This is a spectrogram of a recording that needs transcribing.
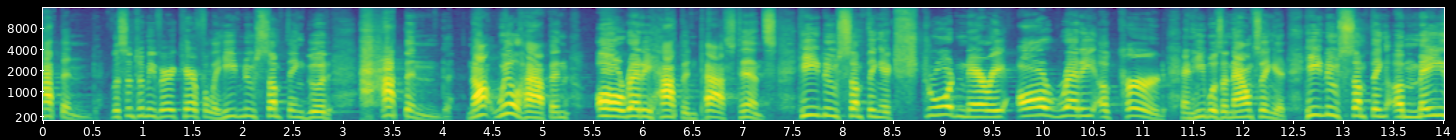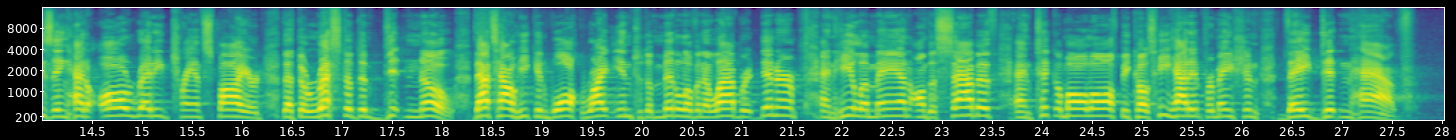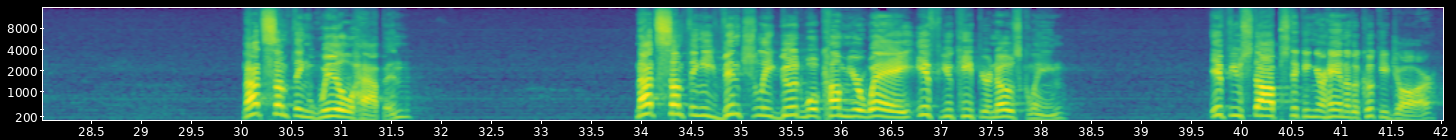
happened. Listen to me very carefully. He knew something good happened, not will happen, already happened, past tense. He knew something extraordinary already occurred, and he was announcing it. He knew something amazing had already transpired that the rest of them didn't know. That's how he could walk right into the middle of an elaborate dinner and heal a man on the Sabbath and tick them all off because he had information they didn't have. Not something will happen. Not something eventually good will come your way if you keep your nose clean, if you stop sticking your hand in the cookie jar,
